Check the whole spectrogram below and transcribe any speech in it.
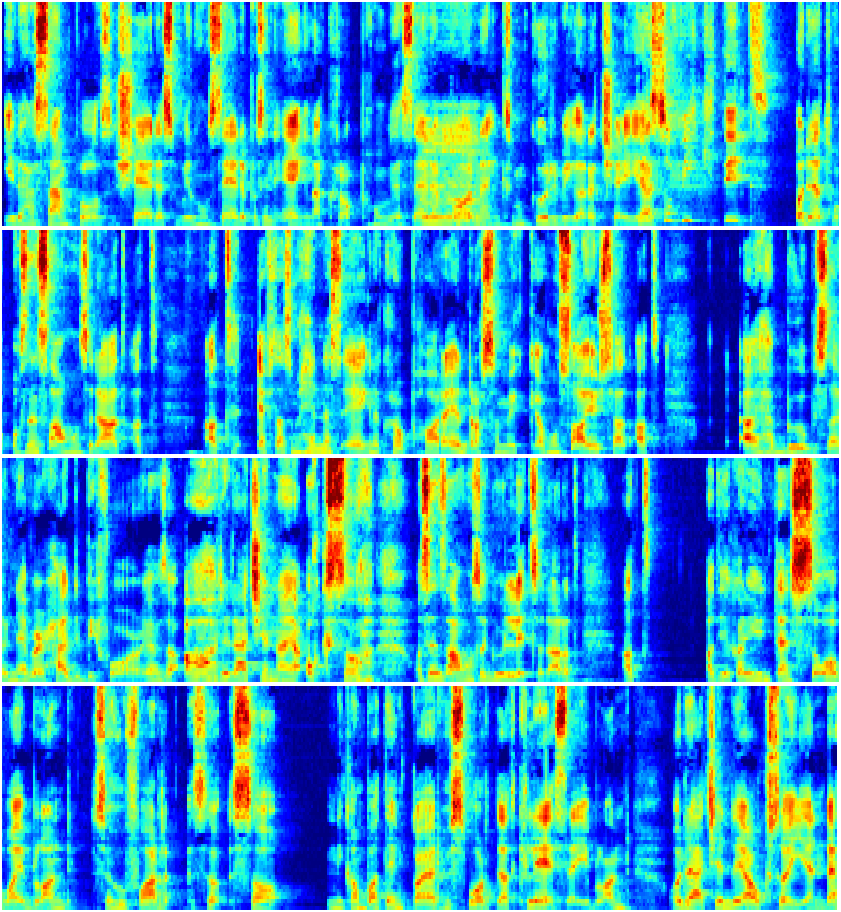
i det här sampleskedet så vill hon se det på sin egna kropp. Hon vill se det på den liksom kurvigare Det tjejer. är så viktigt. Och, det, och sen sa hon sådär att, att, att eftersom hennes egna kropp har ändrats så mycket, hon sa just att, att I have boobs I've never had before. Jag sa ah det där känner jag också. Och sen sa hon så gulligt sådär att, att, att jag kan ju inte ens sova ibland, så hur far, så, så ni kan bara tänka er hur svårt det är att klä sig ibland. Och där kände jag också igen det.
